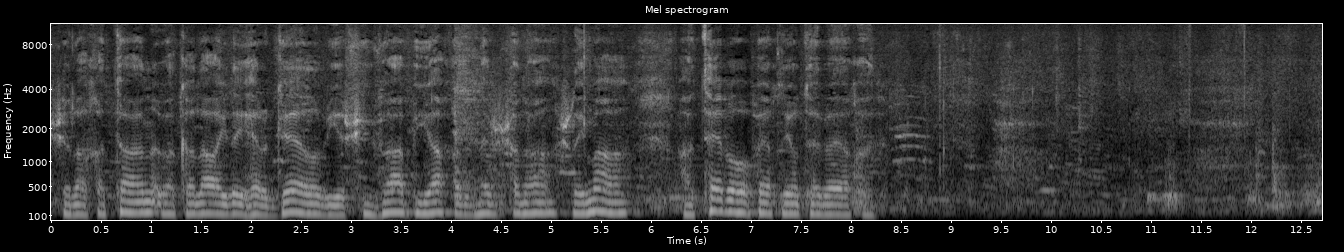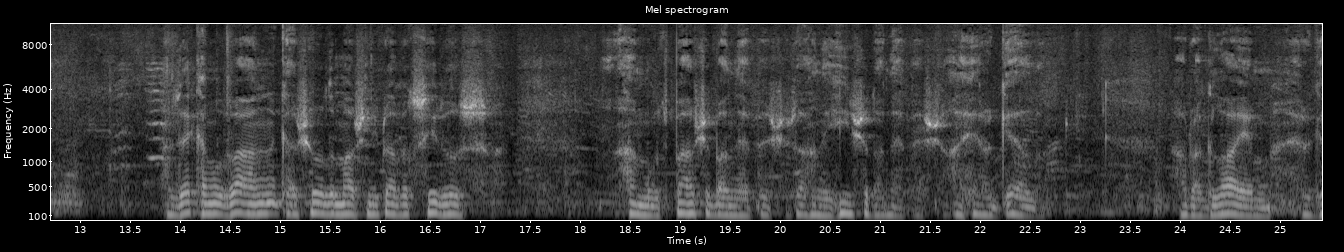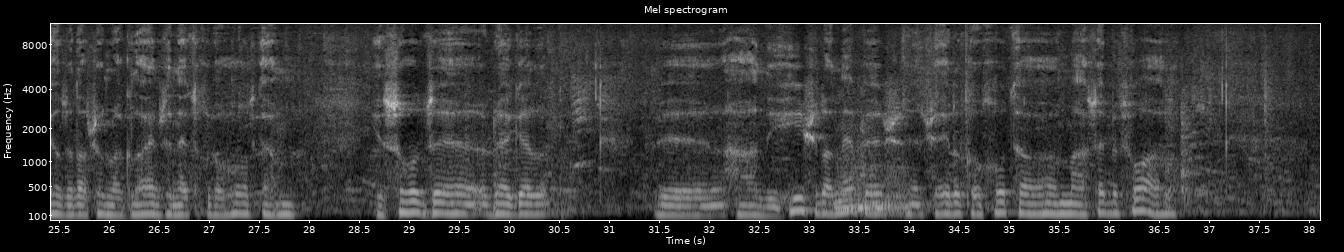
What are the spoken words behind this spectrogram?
של החתן והכלה על ידי הרגל וישיבה ביחד במשך שנה שלמה, הטבע הופך להיות טבע אחד. זה כמובן קשור למה שנקרא בחסידוס המוטבע שבנפש, זה הנהי של הנפש, ההרגל, הרגליים, הרגל זה לשון רגליים, זה נצח והוד גם, יסוד זה רגל והנהי של הנפש, שאלו כוחות המעשה בפועל,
